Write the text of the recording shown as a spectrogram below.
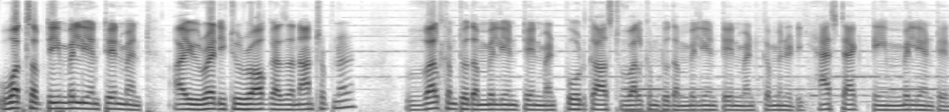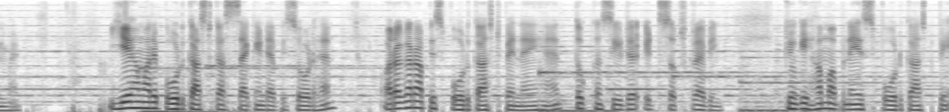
What's up, team Milliontainment? Are you ready to rock as an entrepreneur? Welcome to the Milliontainment podcast. Welcome to the Milliontainment community. Hashtag team Milliontainment. ये हमारे पॉडकास्ट का सेकंड एपिसोड है और अगर आप इस पॉडकास्ट पे नए हैं तो कंसीडर इट सब्सक्राइबिंग क्योंकि हम अपने इस पॉडकास्ट पे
